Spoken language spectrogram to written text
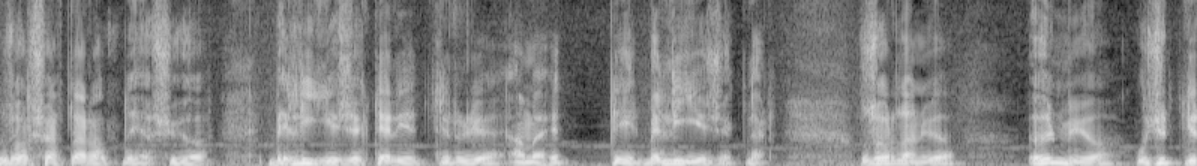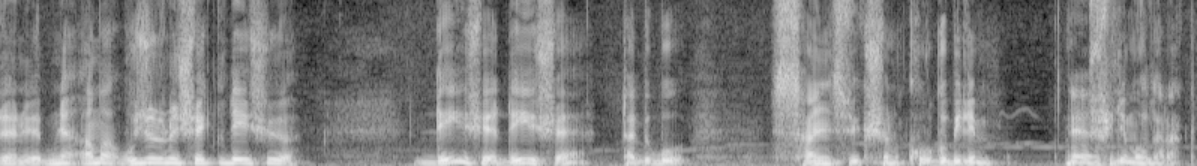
Zor şartlar altında yaşıyor. Belli yiyecekler yediriliyor ama değil, belli yiyecekler. Zorlanıyor, ölmüyor, vücut direniyor ama vücudunun şekli değişiyor. Değişe değişe tabi bu science fiction, kurgu bilim Evet. film olarak.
